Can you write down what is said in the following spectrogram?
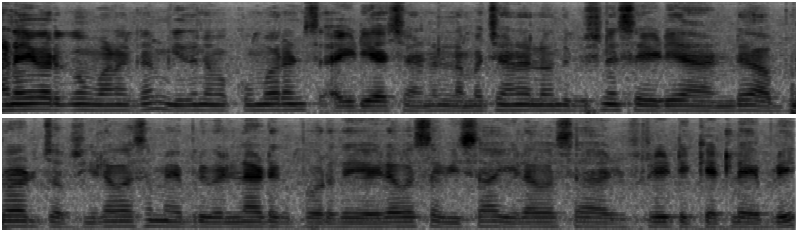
அனைவருக்கும் வணக்கம். இது நம்ம குமரன்ஸ் ஐடியா சேனல். நம்ம சேனலில் வந்து business idea and abroad jobs இலவசமாக எப்படி வெளிநாட்டுக்கு போகிறது இலவச விசா இலவச ஃப்ரீ டிக்கெட்டில் எப்படி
